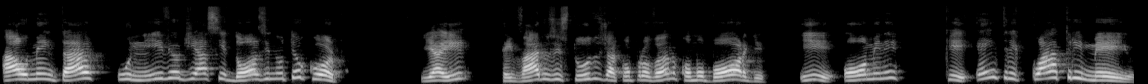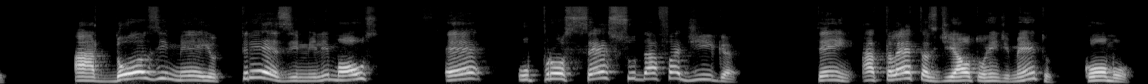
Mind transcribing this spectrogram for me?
a aumentar o nível de acidose no teu corpo. E aí tem vários estudos já comprovando, como Borg e Omni, que entre 4,5 a 12,5, 13 milimols é o processo da fadiga. Tem atletas de alto rendimento, como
